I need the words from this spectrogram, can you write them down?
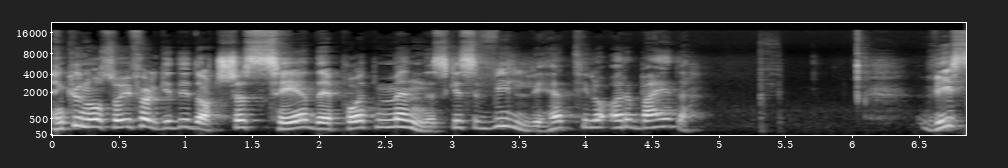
En kunne også ifølge Didache se det på et menneskes villighet til å arbeide. Hvis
